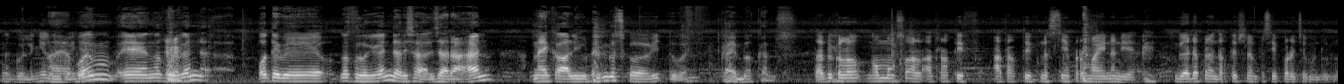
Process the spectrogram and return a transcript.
ngegolinya lebih Nah, banyak pokoknya eh, ngegol kan OTW ngegol kan dari Zarahan naik ke Aliudin terus ke itu kan KM Bagams. Tapi kalau ngomong soal atraktif atraktifnessnya permainan ya, nggak ada paling atraktif selain Persipura zaman dulu.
